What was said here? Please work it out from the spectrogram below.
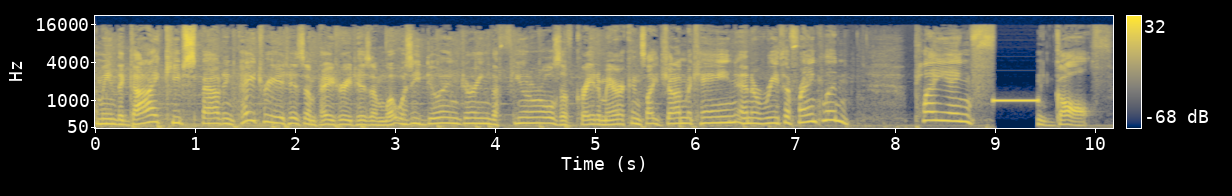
I mean, the guy keeps spouting patriotism, patriotism. What was he doing during the funerals of great Americans like John McCain and Aretha Franklin? Playing golf.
